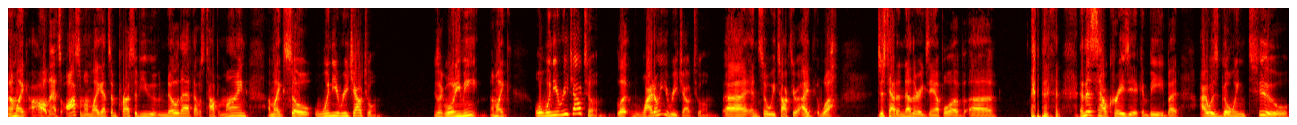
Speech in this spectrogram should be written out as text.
I'm like, oh, that's awesome. I'm like, that's impressive. You even know that. That was top of mind. I'm like, so when do you reach out to him? He's like, well, what do you mean? I'm like, well, when do you reach out to him? Why don't you reach out to him? Uh, and so we talked through. I well, just had another example of, uh, and this is how crazy it can be. But I was going to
